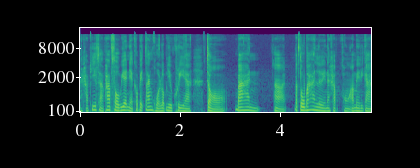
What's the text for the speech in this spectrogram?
นะครับที่สหภาพโซเวียตเนี่ยก็ไปตั้งหัวรบนิวเคลียร์จ่อบ้านประตูบ้านเลยนะครับของอเมริกา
